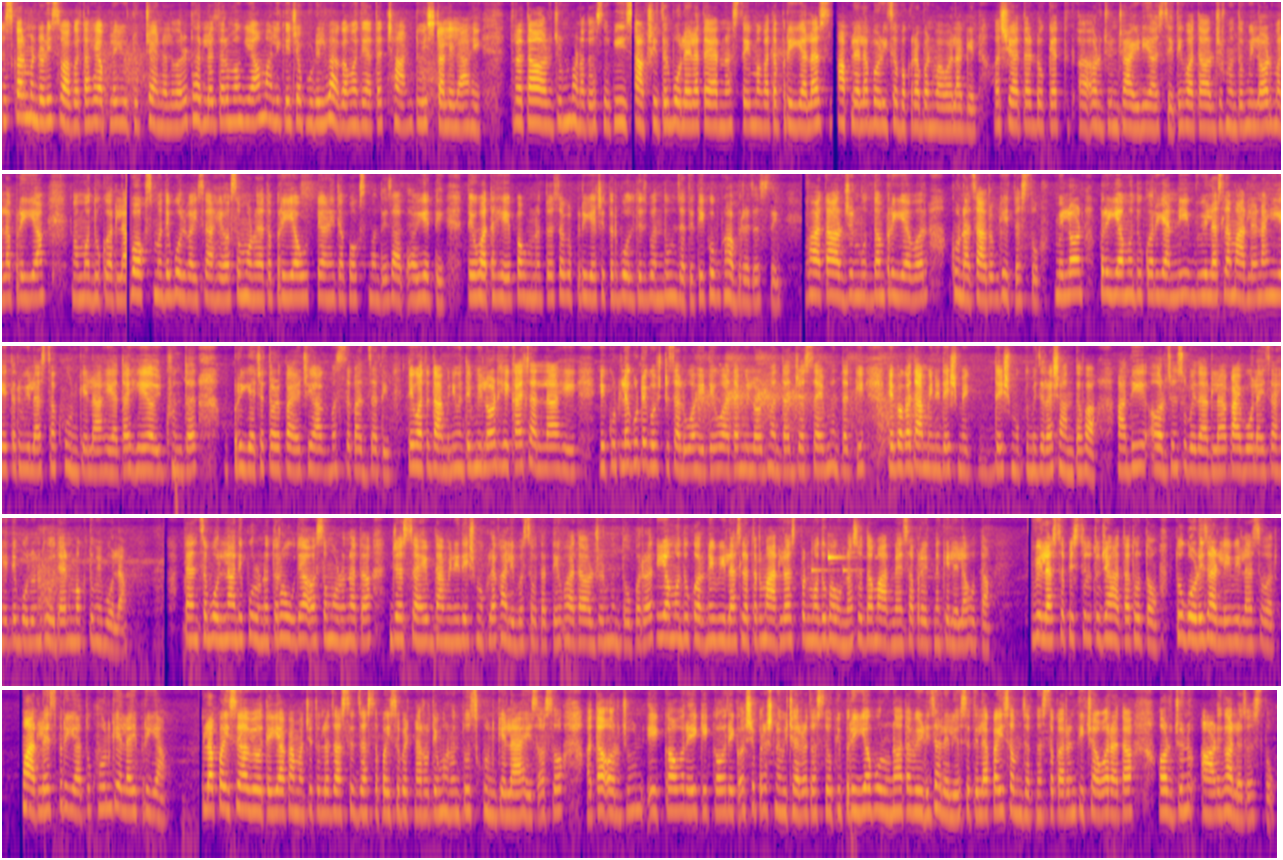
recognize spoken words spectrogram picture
नमस्कार मंडळी स्वागत आहे आपल्या यूट्यूब चॅनलवर ठरलं तर मग या मालिकेच्या पुढील भागामध्ये आता छान ट्विस्ट आलेला आहे. तर आता अर्जुन म्हणत असतो की साक्षी तर बोलायला तयार नसते. मग आता प्रियालाच आपल्याला बळीचा बकरा बनवावा लागेल. अशी आता डोक्यात अर्जुनच्या अर्जुनची आयडिया असते. तेव्हा आता अर्जुन म्हणतो मी लॉर्ड मला प्रिया मधुकरला बॉक्समध्ये बोलवायचं आहे. असं म्हणून आता प्रिया उठते आणि त्या बॉक्समध्ये जात येते. तेव्हा आता हे पाहून तर सगळं प्रियाची तर बोलतेच बंद होऊन जाते. ती खूप घाबरत असते. तेव्हा आता अर्जुन मुद्दाम प्रियावर खुनाचा आरोप घेत असतो. मिलॉर्ड प्रिया मधुकर यांनी विलासला मारलं नाही आहे तर विलासचा खून केला आहे. आता हे ऐकून तर प्रियाच्या तळपायाची आग मस्तकात जाते. तेव्हा आता दामिनी म्हणते मिलॉर्ड हे काय चाललं आहे? हे कुठल्या कुठे गोष्टी चालू आहे तेव्हा आता मिलॉर्ड म्हणतात जसाहेब साहेब म्हणतात की हे बघा दामिनी देशमुख देशमुख तुम्ही जरा शांत व्हा. आधी अर्जुन सुभेदारला काय बोलायचं आहे ते बोलून घेऊ द्या आणि मग तुम्ही बोला. त्यांचं बोलणं आधी पूर्ण तर होऊ द्या असं म्हणून आता जज साहेब दामिनी देशमुखला खाली बसवतात. तेव्हा आता अर्जुन म्हणतो परत या मधुकरने विलासला तर मारलंच पण मधुभाऊंना सुद्धा मारण्याचा प्रयत्न केलेला होता. विलासचं पिस्तूल तुझ्या हातात होतं. तू गोडी झाडली विलासवर. मारलेस प्रिया तू खून केलाय प्रिया. तुला पैसे हवे होते या कामाचे तुला जास्तीत जास्त पैसे भेटणार होते म्हणून तूच खून केला आहेस. असं आता अर्जुन एकावर एक एकावर एक असे प्रश्न विचारत असतो की प्रिया पूर्ण आता वेडी झालेली असते तिला काही समजत नसतं कारण तिच्यावर आता अर्जुन आड घालत असतो.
